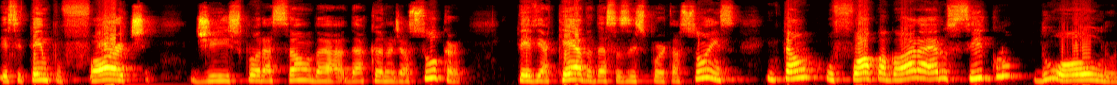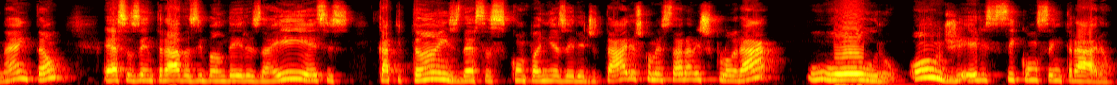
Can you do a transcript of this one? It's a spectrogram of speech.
esse tempo forte de exploração da, da cana-de-açúcar, teve a queda dessas exportações, então o foco agora era o ciclo do ouro, né? Então, essas entradas e bandeiras aí, esses capitães dessas companhias hereditárias começaram a explorar o ouro. Onde eles se concentraram?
